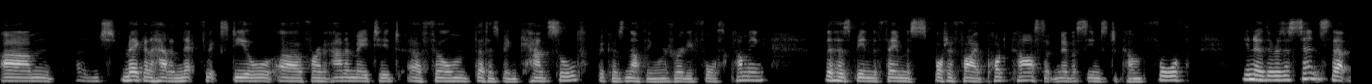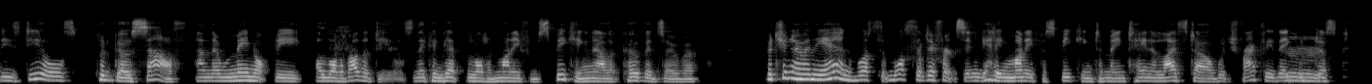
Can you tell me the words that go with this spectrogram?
Um, Meghan had a Netflix deal uh, for an animated uh, film that has been cancelled because nothing was really forthcoming. There has been the famous Spotify podcast that never seems to come forth. You know, there is a sense that these deals could go south and there may not be a lot of other deals. They can get a lot of money from speaking now that COVID's over. But you know, in the end, what's the, what's the difference in getting money for speaking to maintain a lifestyle, which frankly they mm. could hmm. just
